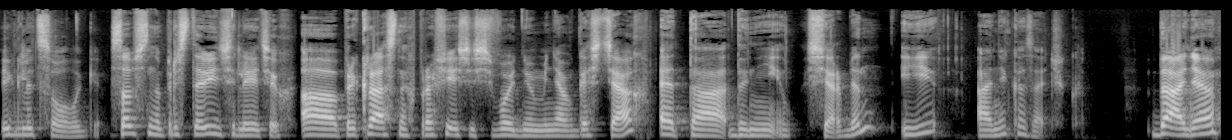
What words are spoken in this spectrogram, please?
и глицологи. Собственно, представители этих а, прекрасных профессий сегодня у меня в гостях. Это Даниил Сербин и Аня Казачек. Даня,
